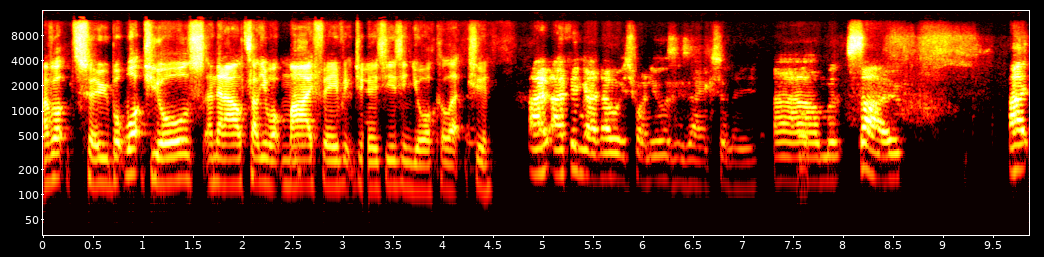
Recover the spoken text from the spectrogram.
I've got two, but what's yours? And then I'll tell you what my favourite jersey is in your collection. I, I think I know which one yours is actually. Um, so I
